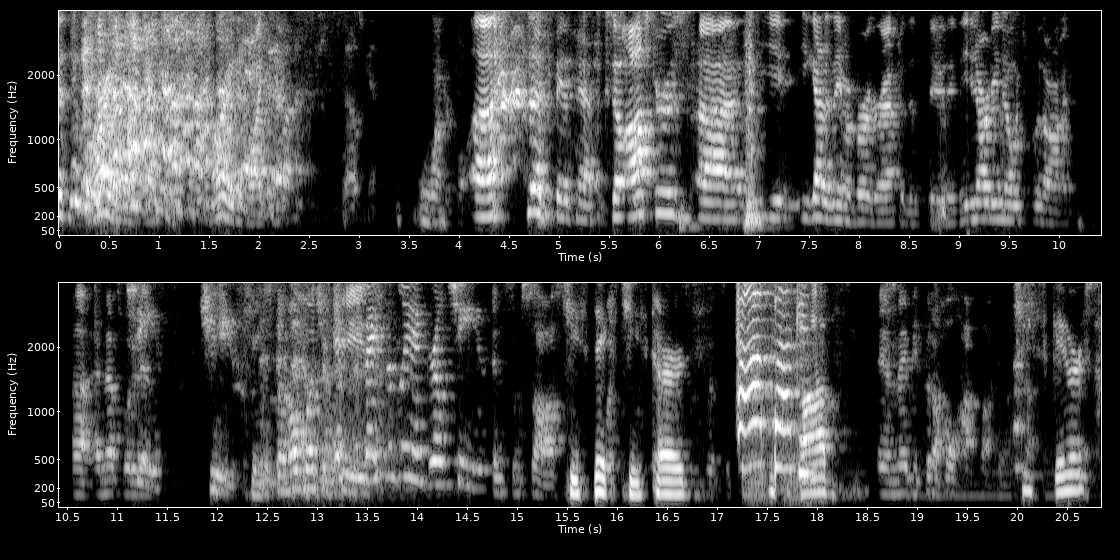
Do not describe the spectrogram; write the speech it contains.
It's Mario. Mario didn't like that. That was good. Wonderful. Uh, that's fantastic. So Oscars, uh, you, you got to name a burger after this dude, and you already know what to put on it, uh, and that's what it is. Cheese. Cheese. Cheese. Just a whole bunch of cheese. It's basically a grilled cheese. and some sauce. cheese sticks, With- cheese yeah, curds, with some- with some- bobs, and maybe put a whole hot pocket. on cheese skewers.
